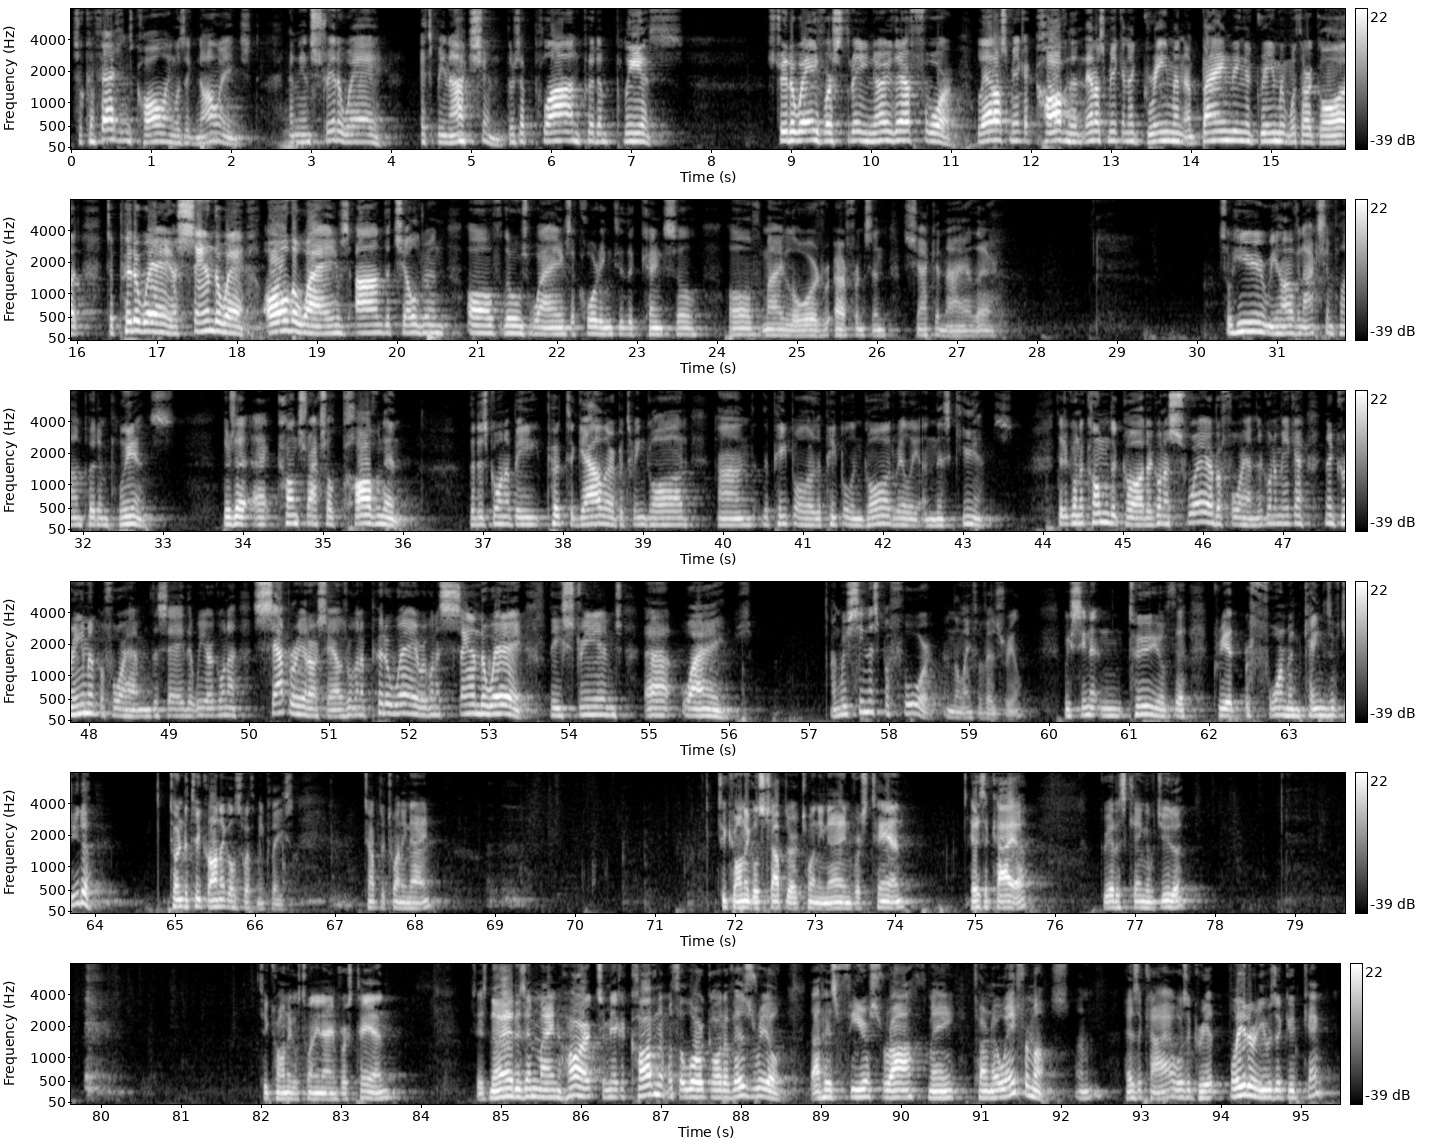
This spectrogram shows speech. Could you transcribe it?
So confession's calling was acknowledged, and then straight away it's been action. There's a plan put in place. Straight away, verse 3 Now therefore, let us make a covenant, let us make an agreement, a binding agreement with our God to put away or send away all the wives and the children of those wives according to the counsel of my Lord. Referencing Shechaniah there. So here we have an action plan put in place. There's a, a contractual covenant that is going to be put together between God and the people, or the people and God, really, in this case. They're going to come to God, they're going to swear before Him, they're going to make a, an agreement before Him to say that we are going to separate ourselves, we're going to put away, we're going to send away these strange uh, wives. And we've seen this before in the life of Israel. We've seen it in two of the great reforming kings of Judah. Turn to 2 Chronicles with me, please chapter 29. 2 Chronicles chapter 29, verse 10. Hezekiah, greatest king of Judah. 2 Chronicles 29, verse 10 says, Now it is in mine heart to make a covenant with the Lord God of Israel, that his fierce wrath may turn away from us. And Hezekiah was a great leader, he was a good king.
